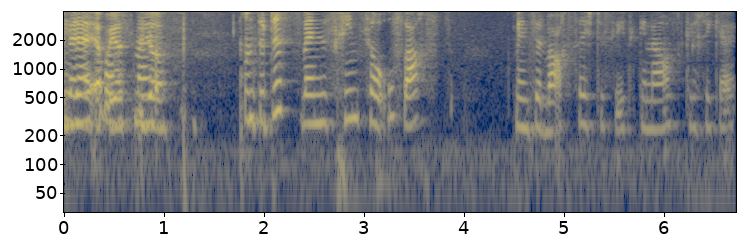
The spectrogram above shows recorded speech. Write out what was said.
nein, aber jetzt, ja. Und durch das, wenn das Kind so aufwächst, wenn es erwachsen ist, das wird genau das Gleiche geben.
